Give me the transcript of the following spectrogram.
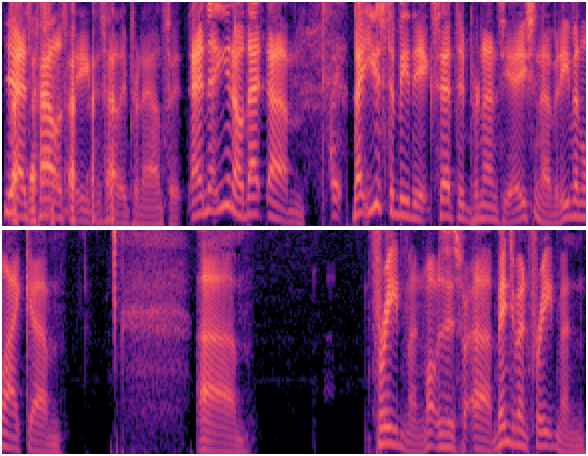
yeah, it's Palestine is how they pronounce it, and uh, you know that um, that used to be the accepted pronunciation of it. Even like um, um, Freedman, what was his uh, Benjamin Freedman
